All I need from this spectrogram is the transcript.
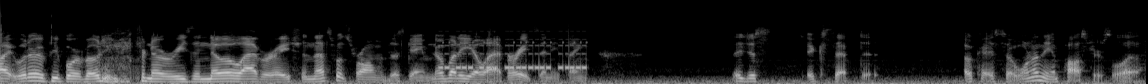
Mike, literally people are voting for no reason, no elaboration. That's what's wrong with this game. Nobody elaborates anything. They just accept it. Okay, so one of the imposters left.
